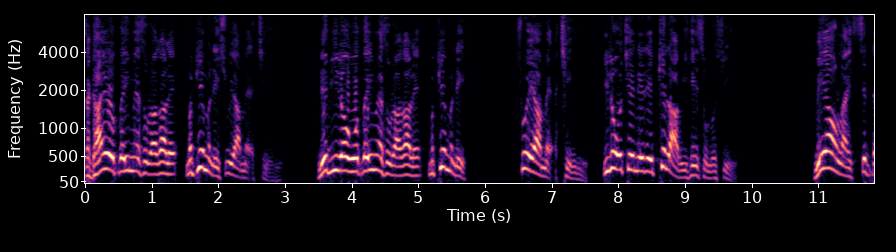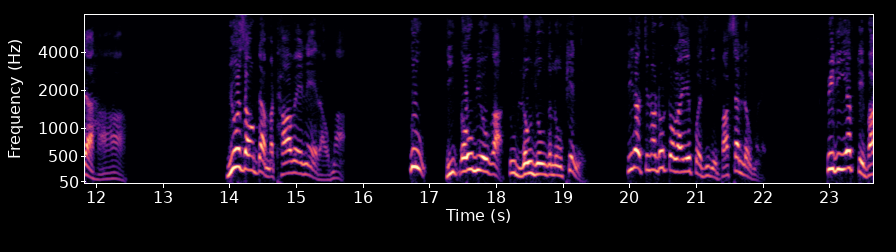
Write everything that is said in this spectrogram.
စကိုင်းကိုသိမ့်မယ်ဆိုတာကလည်းမဖြစ်မနေရွှေ့ရမယ်အခြေအနေ နေပြည်တော်ကိုသိမ့်မယ်ဆိုတာကလည်းမဖြစ်မနေရွှေ့ရမယ်အခြေအနေဒီလိုအခြေအနေတွေဖြစ်လာပြီဟေ့ဆိုလို့ရှိရင်မင်းအောင်လိုင်စစ်တပ်ဟာမျိုးဆောင်တက်မထားပဲနဲ့တောင်မှသူဒီသုံးမျိုးကသူလုံခြုံတယ်လို့ဖြစ်နေဒီတော့ကျွန်တော်တို့တော်လိုင်းရေးဖွဲ့စည်းတွေဘာဆက်လုပ်မလဲ PDF တွေဘာ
